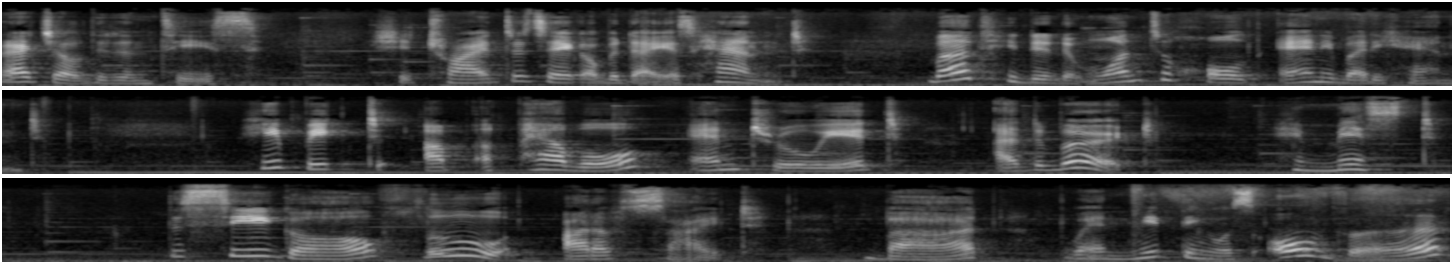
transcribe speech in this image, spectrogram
Rachel didn't tease. She tried to take Obadiah's hand, but he didn't want to hold anybody's hand. He picked up a pebble and threw it at the bird. He missed. The seagull flew out of sight. But when meeting was over,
